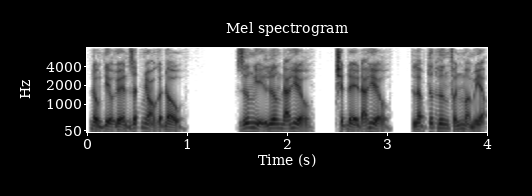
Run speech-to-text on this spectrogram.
Đồng tiểu huyện rất nhỏ gật đầu. Dương nghị lương đã hiểu, triệt để đã hiểu, lập tức hưng phấn mở miệng.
